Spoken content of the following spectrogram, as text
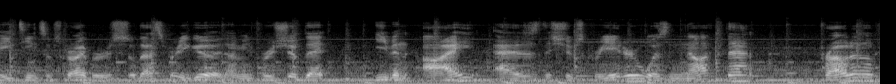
18 subscribers so that's pretty good. I mean for a ship that even I as the ship's creator was not that proud of?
